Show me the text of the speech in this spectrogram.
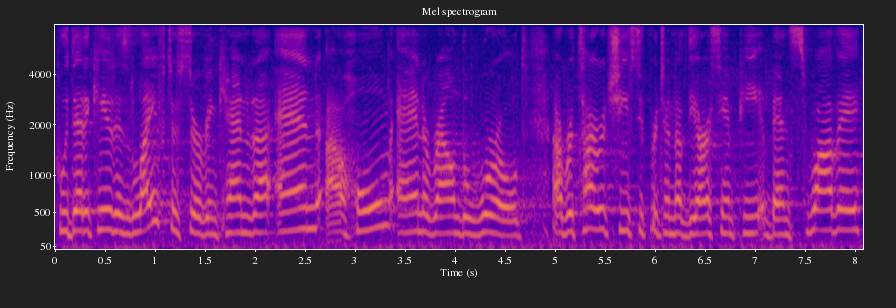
who dedicated his life to serving Canada and uh, home and around the world. A retired chief superintendent of the RCMP, Ben Soave.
